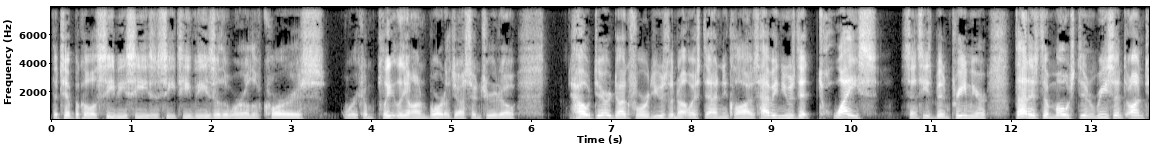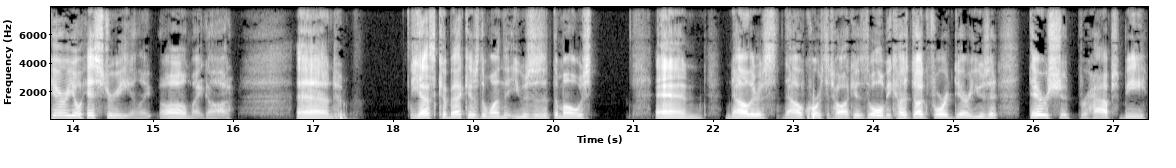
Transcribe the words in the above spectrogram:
the typical CBCs and CTVs of the world, of course, were completely on board with Justin Trudeau. How dare Doug Ford use the notwithstanding clause, having used it twice since he's been premier? That is the most in recent Ontario history. Like, oh my god! And yes, Quebec is the one that uses it the most. And now there's now of course the talk is oh because Doug Ford dare use it there should perhaps be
